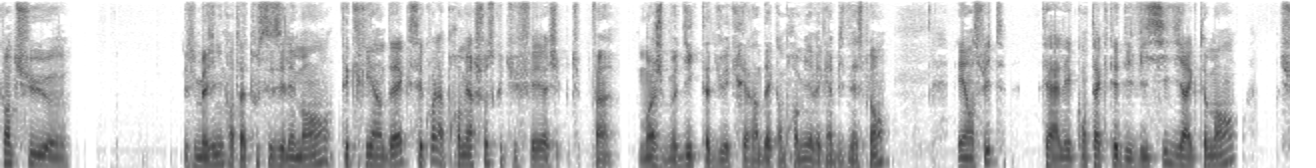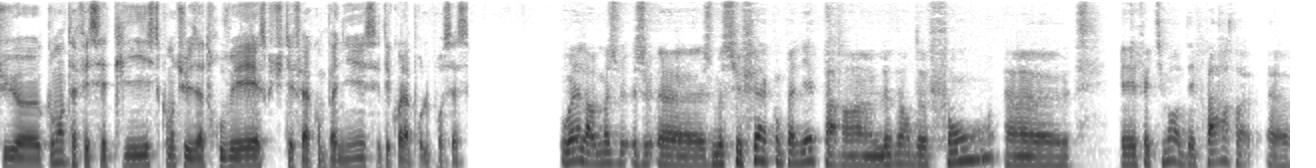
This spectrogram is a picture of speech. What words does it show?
Quand tu J'imagine quand tu as tous ces éléments, tu écris un deck, c'est quoi la première chose que tu fais? Enfin, moi je me dis que tu as dû écrire un deck en premier avec un business plan. Et ensuite, tu es allé contacter des VC directement. Tu, euh, comment tu as fait cette liste? Comment tu les as trouvés Est-ce que tu t'es fait accompagner? C'était quoi le process? Ouais, alors moi je, euh, je, me suis fait accompagner par un leveur de fonds. Euh, et effectivement, au départ, euh,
